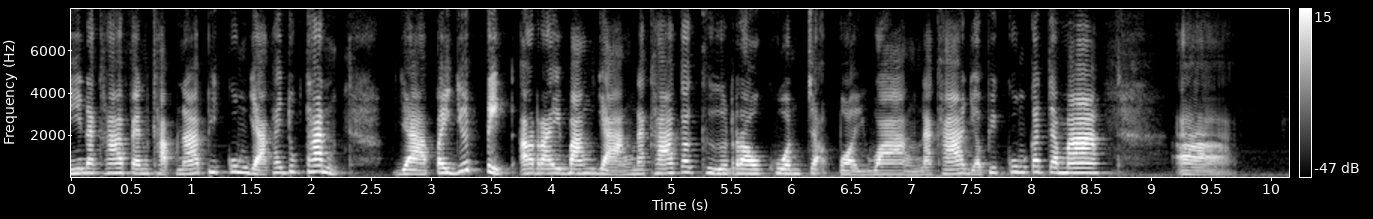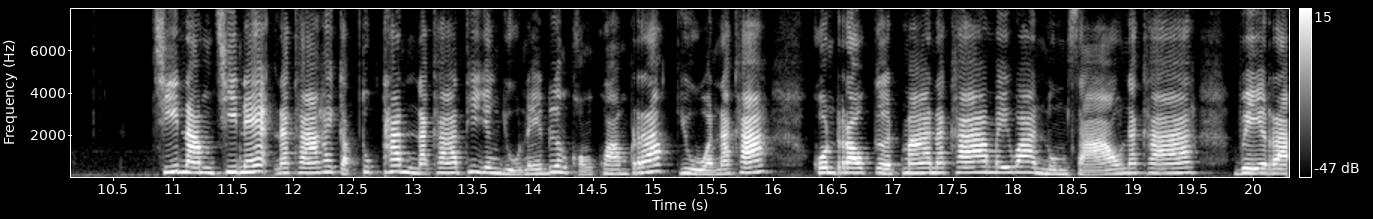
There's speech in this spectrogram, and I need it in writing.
นี้นะคะแฟนคลับนะพี่กุ้งอยากให้ทุกท่าน อย่าไปยึดติดอะไรบางอย่างนะคะ ก็คือเราควรจะปล่อยวางนะคะ เดี๋ยวพี่กุ้งก็จะมาอ่า ชี้นำชี้แนะนะคะให้กับทุกท่านนะคะที่ยังอยู่ในเรื่องของความรักอยู่นะคะ คนเราเกิดมานะคะไม่ว่าหนุ่มสาวนะคะ เวลา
